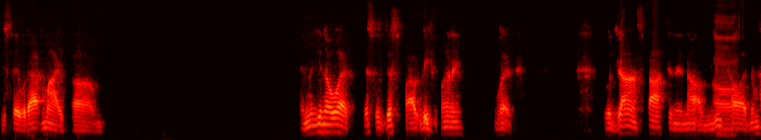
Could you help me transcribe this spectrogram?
you say without Mike. Um, and you know what? This is this probably funny, but with John Stockton and um, Utah oh. them.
